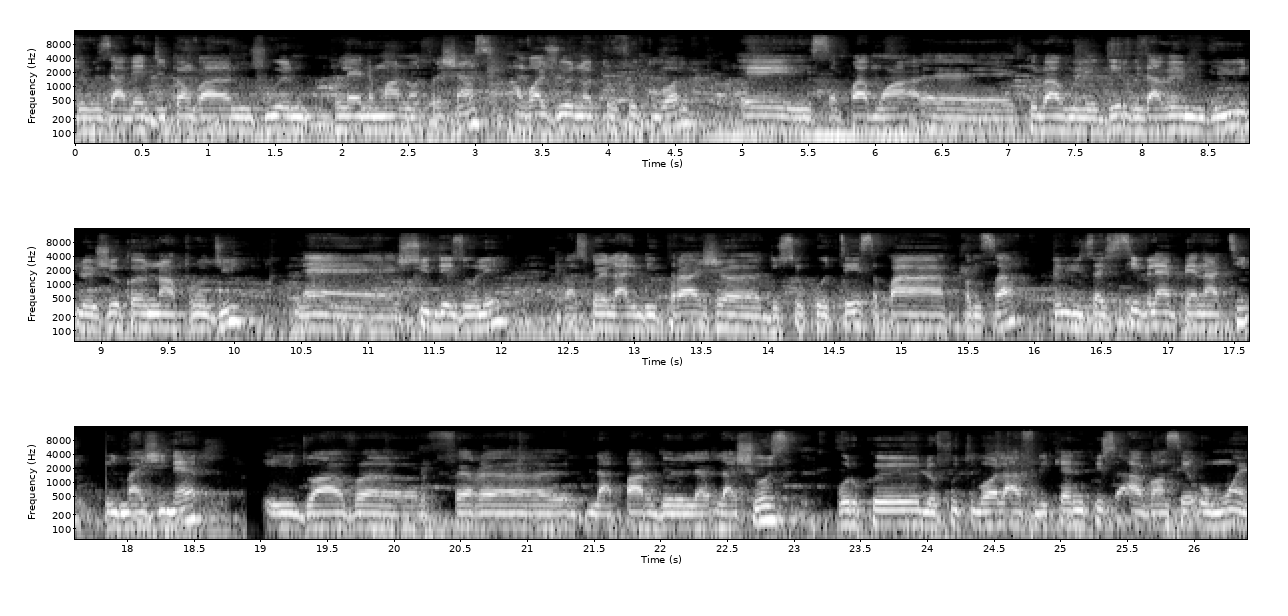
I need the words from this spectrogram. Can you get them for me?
Je vous avais dit qu'on va jouer pleinement notre chance, on va jouer notre football et c'est pas moi euh, qui va vous le dire. Vous avez vu le jeu qu'on a produit, mais je suis désolé parce que l'arbitrage de ce côté c'est pas comme ça. Ils ciblent un penalty imaginaire. Ils doivent faire la part de la chose pour que le football africain puisse avancer au moins.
